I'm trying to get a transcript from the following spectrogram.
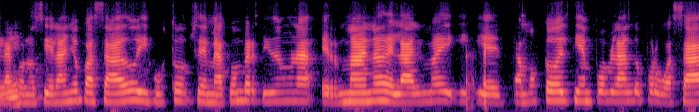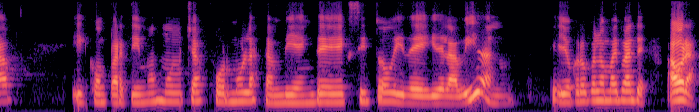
la conocí el año pasado y justo se me ha convertido en una hermana del alma y, estamos todo el tiempo hablando por WhatsApp y compartimos muchas fórmulas también de éxito y de, y de la vida, ¿no? Que yo creo que es lo más importante. Ahora,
